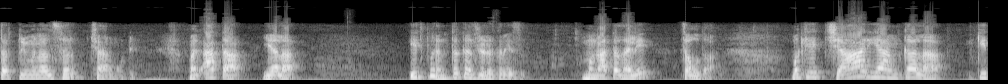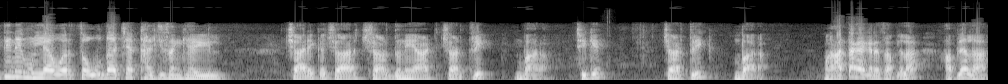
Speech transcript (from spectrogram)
तर तुम्ही म्हणाल सर चार मोठे. मग आता याला इथपर्यंत कन्सिडर करायचं. मग आता झाले चौदा. मग हे चार या अंकाला कितीने गुणल्यावर चौदाच्या खालची संख्या येईल? चार एक चार चार दुने आठ चार त्रिक बारा. ठीक आहे? चार त्रिक बारा. मग आता काय करायचं आपल्याला? आपल्याला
